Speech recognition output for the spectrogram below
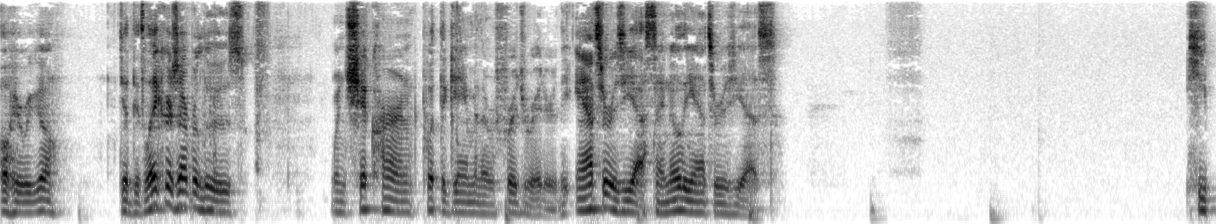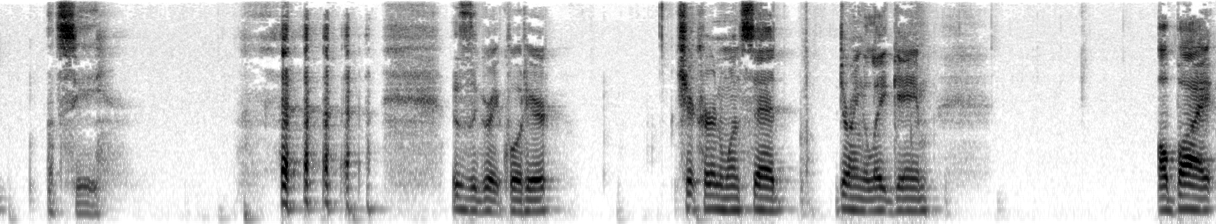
Oh, here we go. Did the Lakers ever lose when Chick Hearn put the game in the refrigerator? The answer is yes. I know the answer is yes. He let's see. this is a great quote here. Chick Hearn once said during a late game, I'll buy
